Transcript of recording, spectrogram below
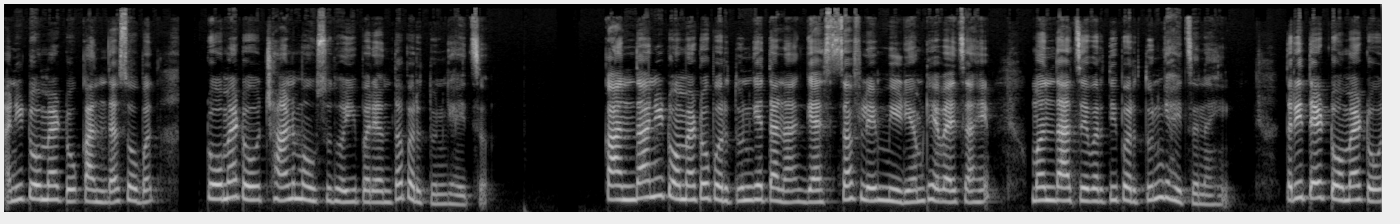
आणि टोमॅटो कांद्यासोबत टोमॅटो छान मौसूद होईपर्यंत परतून घ्यायचं. कांदा आणि टोमॅटो परतून घेताना गॅसचा फ्लेम मीडियम ठेवायचा आहे. मंद आचेवरती परतून घ्यायचं नाही. तरी ते टोमॅटो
